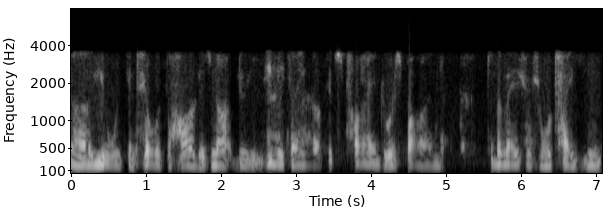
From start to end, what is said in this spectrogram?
uh, you we can tell if the heart is not doing anything or if it's trying to respond to the measures we're taking.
